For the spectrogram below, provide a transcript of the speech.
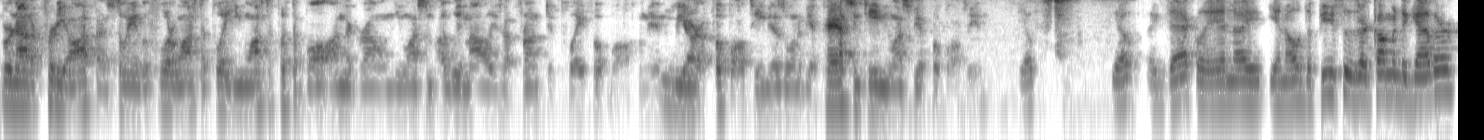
we're not a pretty offense the way LaFleur wants to play. He wants to put the ball on the ground. He wants some ugly mollies up front to play football. I mean, we are a football team. He doesn't want to be a passing team. He wants to be a football team. Yep. Yep, exactly. And I, you know, the pieces are coming together.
